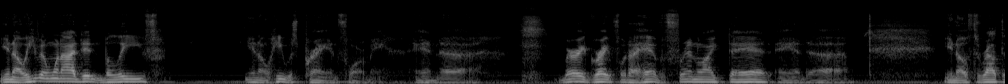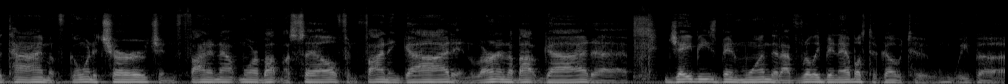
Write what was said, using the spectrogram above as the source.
you know, even when I didn't believe, you know, he was praying for me, and uh, very grateful to have a friend like that, and. Uh, you know, throughout the time of going to church and finding out more about myself and finding God and learning about God, uh, JB's been one that I've really been able to go to. We've, uh,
